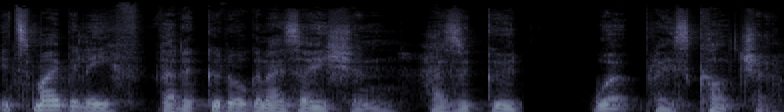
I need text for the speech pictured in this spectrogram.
it's my belief that a good organization has a good workplace culture,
